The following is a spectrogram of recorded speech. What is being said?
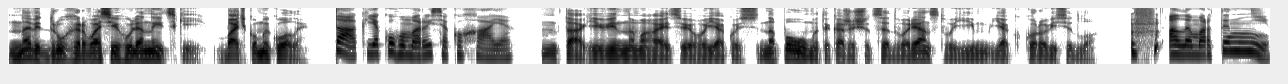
Навіть друг Гервасій Гуляницький, батько Миколи. Так, якого Марися кохає. Так, і він намагається його якось напоумити, каже, що це дворянство їм як корові сідло. Але Мартин ні.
